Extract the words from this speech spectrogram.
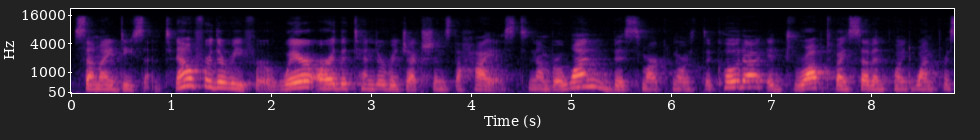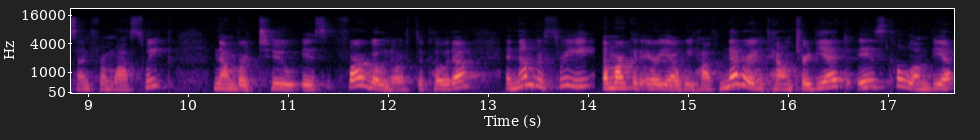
semi decent. Now for the reefer, where are the tender rejections the highest? Number one, Bismarck, North Dakota. It dropped by 7.1% from last week. Number two is Fargo, North Dakota. And number three, a market area we have never encountered yet is Columbia,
